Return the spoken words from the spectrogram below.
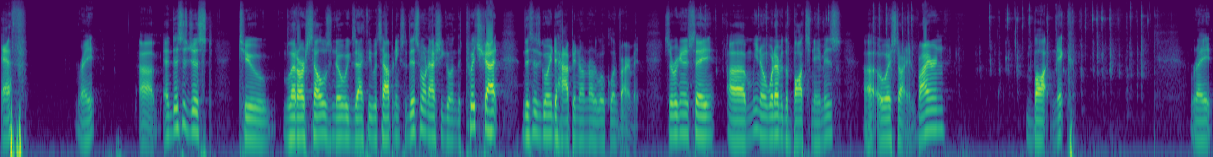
f right? Um, and this is just to let ourselves know exactly what's happening. So this won't actually go in the Twitch chat. This is going to happen on our local environment. So we're going to say, um, you know, whatever the bot's name is, uh, os.environ bot nick, right,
